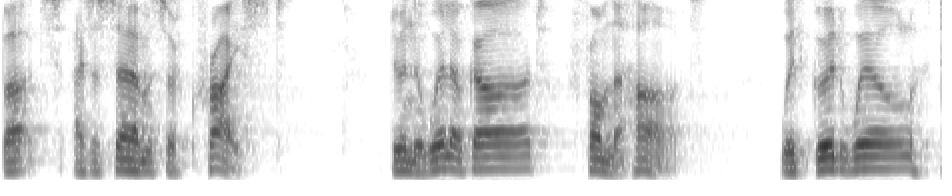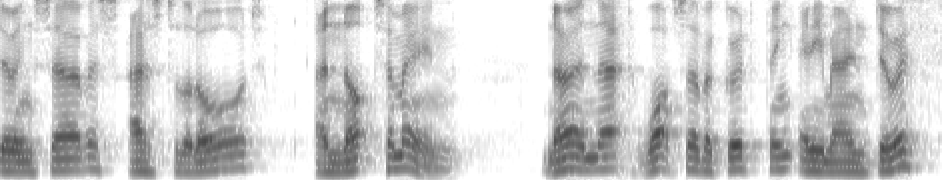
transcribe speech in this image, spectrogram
but as the servants of Christ, doing the will of God from the heart, with good will doing service as to the Lord, and not to men, knowing that whatsoever good thing any man doeth,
